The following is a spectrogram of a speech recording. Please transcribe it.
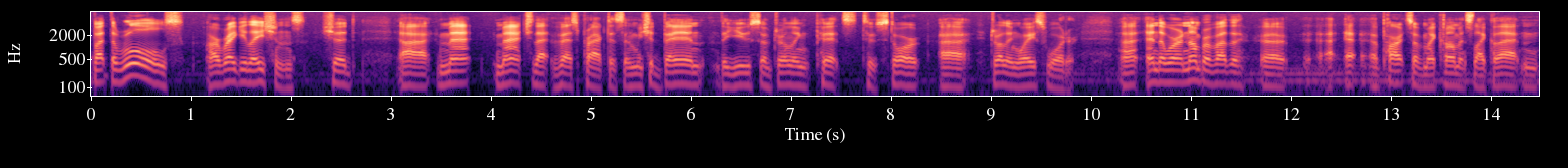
But the rules, our regulations, should uh, ma- match that best practice, and we should ban the use of drilling pits to store uh, drilling wastewater. Uh, and there were a number of other uh, uh, parts of my comments like that, and,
